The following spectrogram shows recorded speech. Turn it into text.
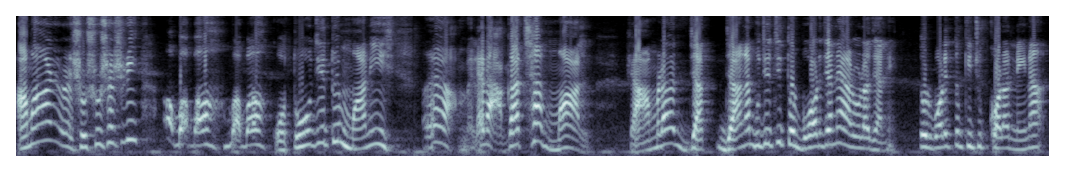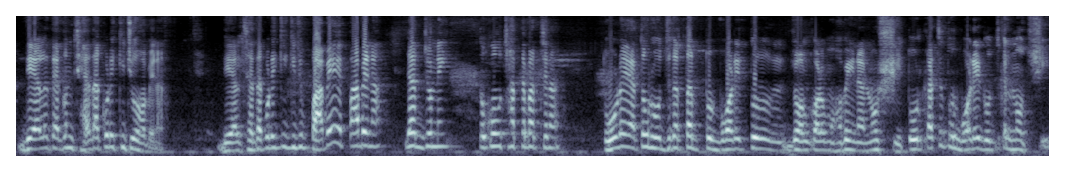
আমার শ্বশুর শাশুড়ি বাবা বাবা কত যে তুই মানিস। একটা আগাছা মাল। আমরা যা- জানা বুঝেছি তোর বর জানে আর ওরা জানে। তোর বরের তো কিছু করার নেই না। দেয়ালে তো এখন ছেদা করে কিছু হবে না। দেয়াল ছেদা করে কি কিছু পাবে? পাবে না। যার জন্যেই তোকেও ছাড়তে পারছে না। তোর এত রোজগার, তার তোর বরের তো জল গরম হবেই না, নস্যি। তোর কাছে তোর বরের রোজগার নস্যি।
